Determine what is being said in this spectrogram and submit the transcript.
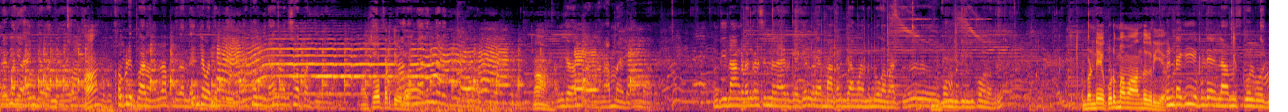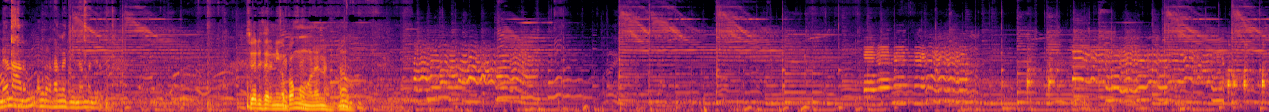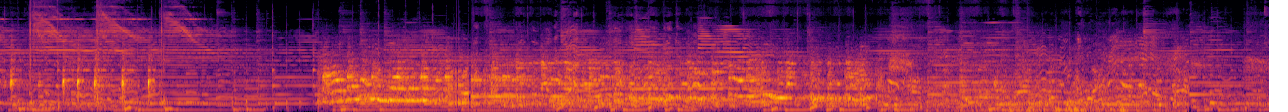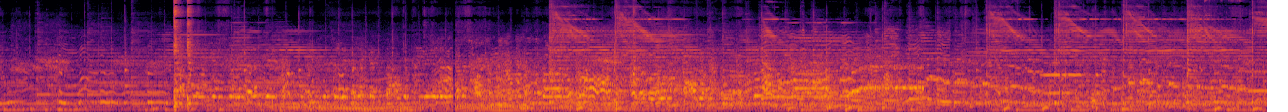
இங்கே வந்து ஆ? அப்படி பாருங்க அப்படி வந்தா இங்கே வந்து ஆ, சோப்படுத்தி விடுவோம் ஆ. அங்கே தான் பாருங்க அம்மா எடுத்து முந்தி நாங்கள் எங்களை சின்ன இருக்க எங்களை அம்மா கலைஞ்சாங்க வந்து முருகை பார்த்து பொங்கி கிரிக்கு போகிறது இப்போ குடும்பமாக வந்துக்கிறீங்க இன்றைக்கு பிள்ளைகள் எல்லாமே ஸ்கூல் போட்டுனேன் நானும் உங்களை தங்கச்சி தான் பண்ணியிருக்கேன் சரி சரி நீங்கள் பொங்குங்களேன் என்ன? ம்.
